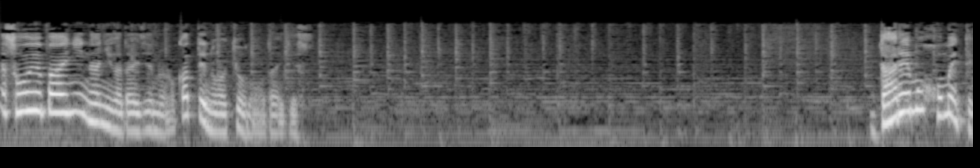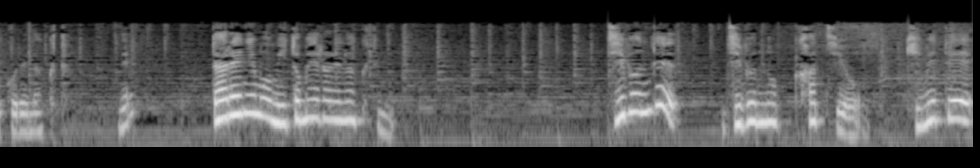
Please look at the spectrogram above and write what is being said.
うん、そういう場合に何が大事なのかっていうのが今日のお題です。誰も褒めてくれなくてね。誰にも認められなくても、自分で自分の価値を決めて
